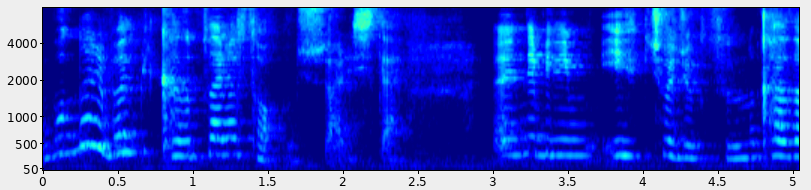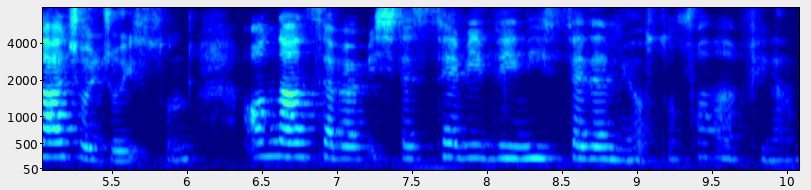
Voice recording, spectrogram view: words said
bunları böyle bir kalıplara sokmuşlar işte. E, ne bileyim ilk çocuksun, kaza çocuğuysun. Ondan sebep işte sevildiğini hissedemiyorsun falan filan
